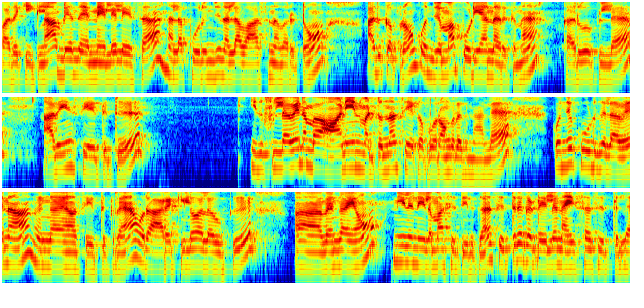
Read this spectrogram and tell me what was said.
வதக்கிக்கலாம். அப்படியே அந்த எண்ணெயில் லேசாக நல்லா பொரிஞ்சு நல்லா வாசனை வரட்டும். அதுக்கப்புறம் கொஞ்சமாக பொடியாக நறுக்குன கருவேப்பில்லை அதையும் சேர்த்துட்டு இது ஃபுல்லாகவே நம்ம ஆனியன் மட்டும்தான் சேர்க்க போகிறோங்கிறதுனால கொஞ்சம் கூடுதலாகவே நான் வெங்காயம் சேர்த்துக்கிறேன். ஒரு அரை கிலோ அளவுக்கு வெங்காயம் நீள நீளமாக சேர்த்திருக்கேன் சித்திரக்கட்டையில் நைஸாக சேர்த்துல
